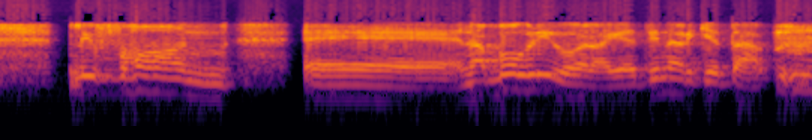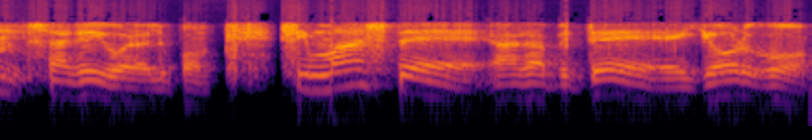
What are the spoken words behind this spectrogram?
λοιπόν, ε, να μπω γρήγορα γιατί είναι αρκετά. Στα γρήγορα λοιπόν. Θυμάστε αγαπητέ Γιώργο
